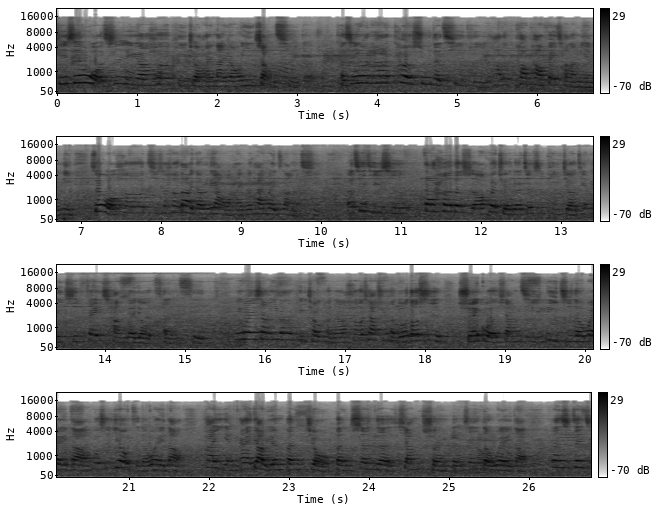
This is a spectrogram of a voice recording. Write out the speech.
其实我是一个喝啤酒还蛮容易胀气的，可是因为它特殊的气体，它的泡泡非常的绵密，所以我喝其实喝到一个量，我还不太会胀气。而且其实，在喝的时候会觉得这支啤酒建立是非常的有层次，因为像一般的啤酒可能喝下去很多都是水果的香气、荔枝的味道或是柚子的味道，它掩盖掉原本酒本身的香醇本身的味道。但是这支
